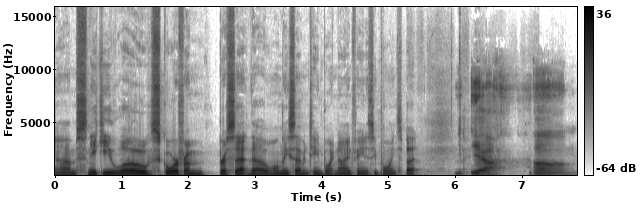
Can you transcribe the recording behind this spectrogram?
Um, sneaky low score from Brissett though, only 17.9 fantasy points, but Yeah. Um,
